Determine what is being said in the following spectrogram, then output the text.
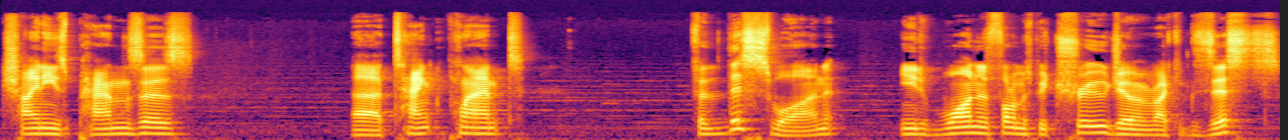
Chinese panzers. Uh, tank plant. For this one, you need one of the following must be true. German Reich exists.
